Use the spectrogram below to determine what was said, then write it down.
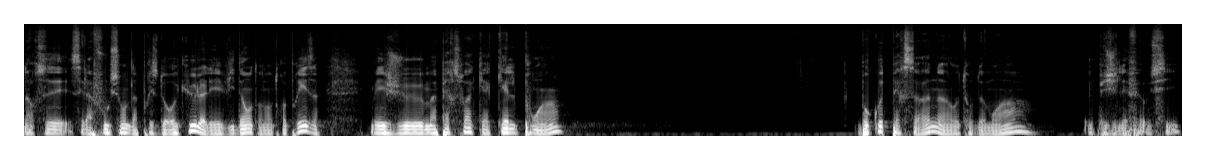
Alors c'est la fonction de la prise de recul, elle est évidente en entreprise, mais je m'aperçois qu'à quel point beaucoup de personnes autour de moi, et puis je l'ai fait aussi,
